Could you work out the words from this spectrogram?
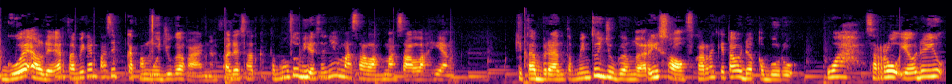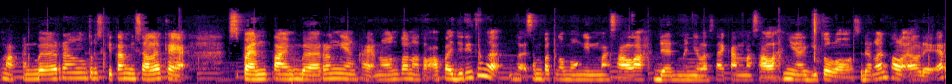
gue LDR tapi kan pasti ketemu juga kan nah, pada saat ketemu tuh biasanya masalah-masalah yang kita berantemin tuh juga nggak resolve karena kita udah keburu wah seru ya udah yuk makan bareng. Terus kita misalnya kayak spend time bareng yang kayak nonton atau apa jadi itu nggak nggak sempat ngomongin masalah dan menyelesaikan masalahnya gitu loh. Sedangkan kalau LDR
